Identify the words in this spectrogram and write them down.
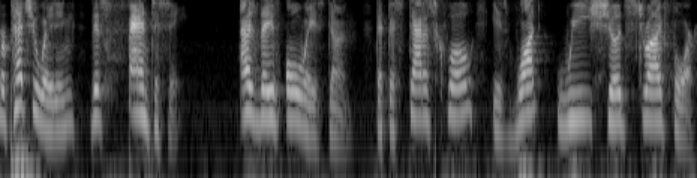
perpetuating this fantasy, as they've always done, that the status quo is what we should strive for,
